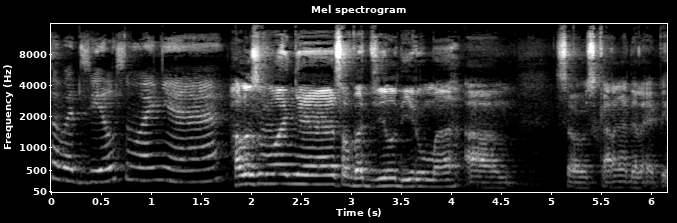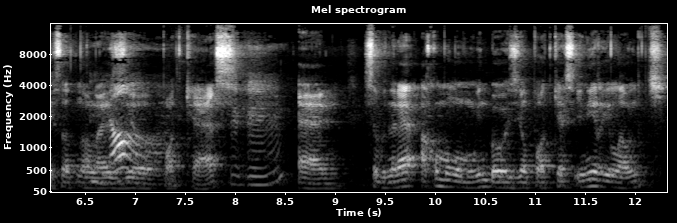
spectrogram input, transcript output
Sobat Zil semuanya Halo semuanya, Sobat Zil di rumah. Um, so sekarang adalah episode Nola No. Zil Podcast. And sebenarnya aku mau ngomongin bahwa Zil Podcast ini relaunch.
